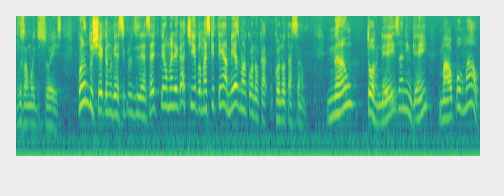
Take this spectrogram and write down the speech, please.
vos amaldiçoeis. Quando chega no versículo 17, tem uma negativa, mas que tem a mesma conotação. Não torneis a ninguém mal por mal.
